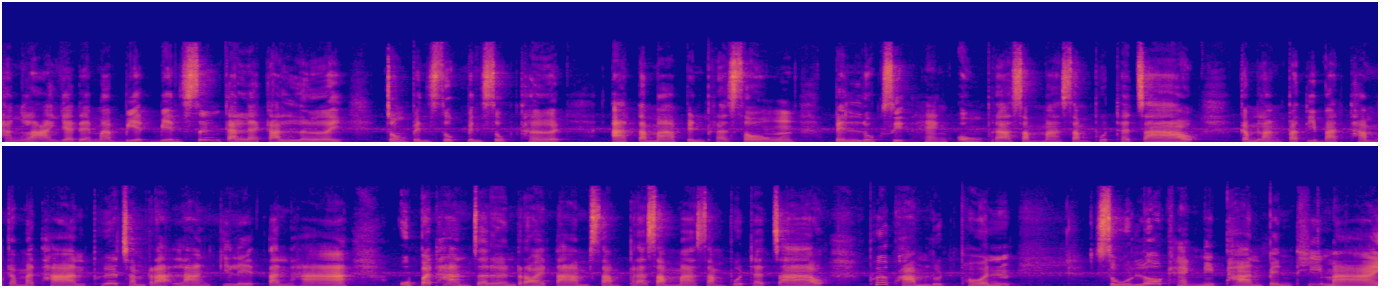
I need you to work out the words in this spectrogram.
ทั้งหลายอย่าได้มาเบียดเบียนซึ่งกันและกันเลย จงเป็นสุขเป็นสุขเถิด อาตมาเป็นพระสงฆ์เป็นลูกศิษย์แห่งองค์พระสัมมาสัมพุทธเจ้ากำลังปฏิบัติธรรมกรรมฐานเพื่อชำระล้างกิเลสตัณหา อุปทานเจริญรอยตามสัมพระสัมมาสัมพุทธเจ้า เพื่อความหลุดพ้น สู่โลกแห่งนิพพานเป็นที่หมาย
